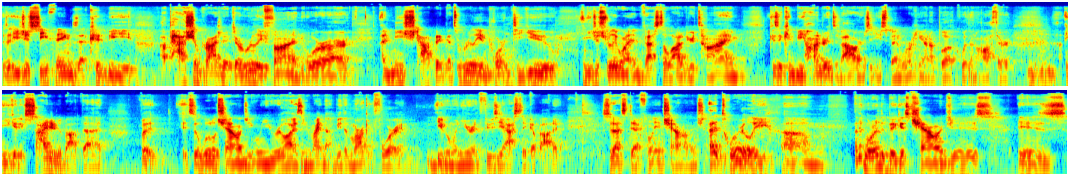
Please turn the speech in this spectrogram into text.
is that you just see things that could be a passion project or really fun or are a niche topic that's really important to you and you just really want to invest a lot of your time because it can be hundreds of hours that you spend working on a book with an author mm-hmm. and you get excited about that but it's a little challenging when you realize there might not be the market for it even when you're enthusiastic about it so that's definitely a challenge. Editorially, um, I think one of the biggest challenges is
